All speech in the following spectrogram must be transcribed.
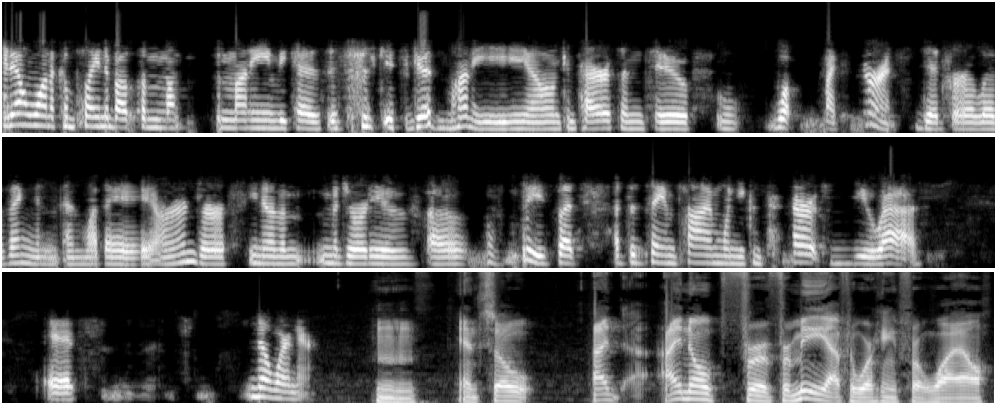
I don't want to complain about the, the money because it's, it's good money, you know, in comparison to what my parents did for a living and, and what they earned or, you know, the majority of, uh, of. But at the same time, when you compare it to the U.S., it's nowhere near. hmm And so I I know for for me after working for a while,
